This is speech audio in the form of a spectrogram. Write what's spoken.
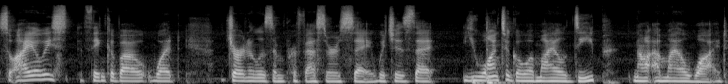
So I always think about what journalism professors say, which is that you want to go a mile deep, not a mile wide.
